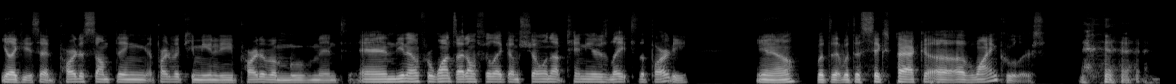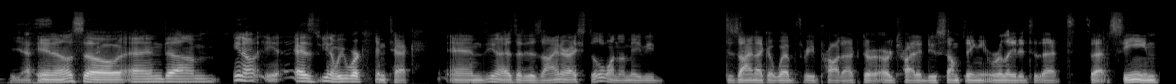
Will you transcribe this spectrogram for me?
You like you said part of something part of a community part of a movement. And you know for once i don't feel like i'm showing up 10 years late to the party you know with the with a six pack uh, of wine coolers. Yes. you know so and um you know as you know we work in tech and you know as a designer i still want to maybe design like a web3 product or, or try to do something related to that that scene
